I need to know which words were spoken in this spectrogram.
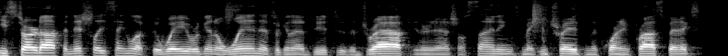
he started off initially saying, "Look, the way we're going to win is we're going to do through the draft, international signings, making trades, and acquiring prospects."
